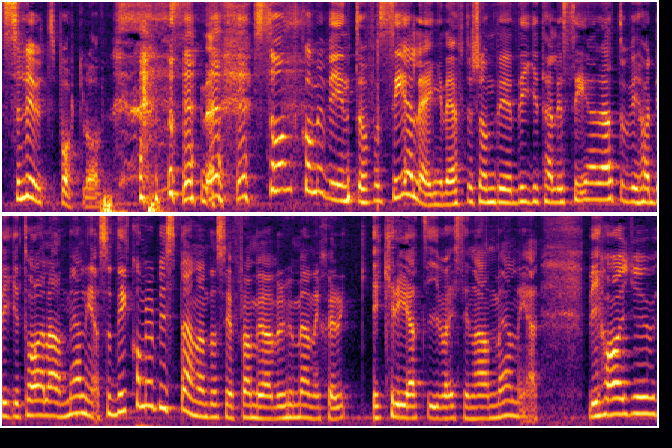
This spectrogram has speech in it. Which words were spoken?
slut sportlov. Sånt kommer vi inte att få se längre eftersom det är digitaliserat och vi har digitala anmälningar. Så det kommer att bli spännande att se framöver hur människor är kreativa i sina anmälningar. Vi har ju,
